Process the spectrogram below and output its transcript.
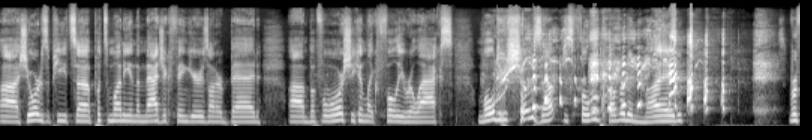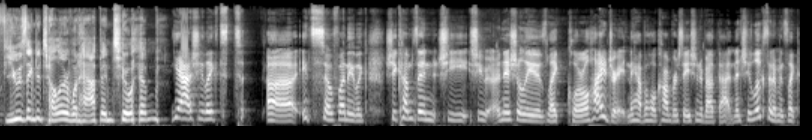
Uh, she orders a pizza, puts money in the magic fingers on her bed. Um, before she can like fully relax, Mulder shows up just fully covered in mud refusing to tell her what happened to him. Yeah, she like t- uh it's so funny like she comes in she she initially is like chloral hydrate and they have a whole conversation about that and then she looks at him and it's like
